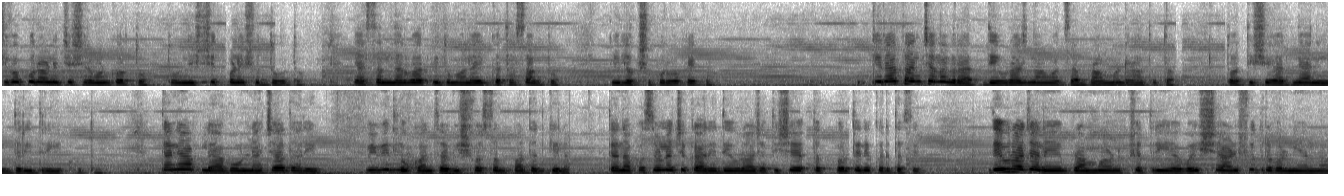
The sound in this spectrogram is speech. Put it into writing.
शिवपुराणाचे श्रवण करतो तो निश्चितपणे शुद्ध होतो. या संदर्भात मी तुम्हाला एक कथा सांगतो. ती लक्षपूर्वक ऐका. किरातांच्या नगरात देवराज नावाचा ब्राह्मण राहत होता. तो अतिशय अज्ञानी दरिद्री होता. त्याने आपल्या बोलण्याच्या आधारे विविध लोकांचा विश्वास संपादन केला. त्यांना फसवण्याचे कार्य देवराज अतिशय तत्परतेने करत असे. देवराजाने ब्राह्मण क्षत्रिय वैश्य आणि शूद्रवर्णीयांना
